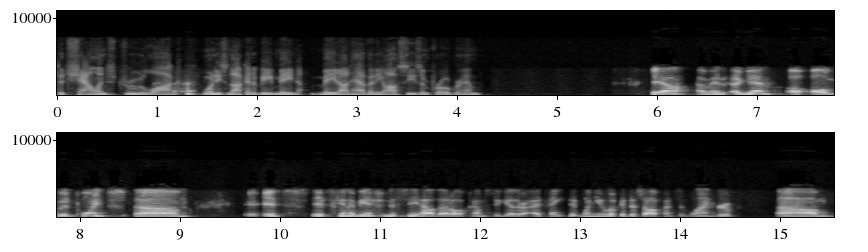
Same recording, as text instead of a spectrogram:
to challenge Drew Lock when he's not going to be may may not have any offseason season program? Yeah, I mean, again, all, all good points. Um, it's it's going to be interesting to see how that all comes together. I think that when you look at this offensive line group, um,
